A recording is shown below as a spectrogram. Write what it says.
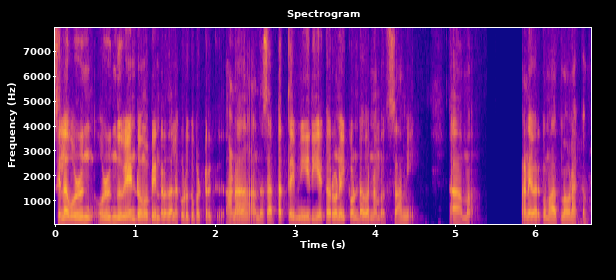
சில ஒழுங்கு ஒழுங்கு வேண்டும் அப்படின்றதால கொடுக்கப்பட்டிருக்கு. ஆனால் அந்த சட்டத்தை மீறிய கருணை கொண்டவர் நம்ம சாமி. ஆமாம் அனைவருக்கும் ஆத்மா வணக்கம்.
